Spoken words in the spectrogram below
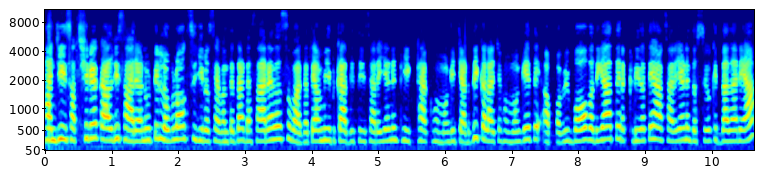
ਹਾਂਜੀ, ਸਤਿ ਸ਼੍ਰੀ ਅਕਾਲ ਜੀ ਸਾਰਿਆਂ ਨੂੰ। ਢਿੱਲੋ ਵਲੌਗਸ 07 ਤੇ ਤੁਹਾਡਾ ਸਾਰਿਆਂ ਦਾ ਸਵਾਗਤ ਹੈ। ਉਮੀਦ ਕਰਦੀ ਤੁਸੀਂ ਸਾਰੇ ਜਣੇ ਠੀਕ ਠਾਕ ਹੋਵੋਗੇ, ਚੜ੍ਹਦੀ ਕਲਾ 'ਚ ਹੋਵੋਗੇ ਤੇ ਆਪਾਂ ਵੀ ਬਹੁਤ ਵਧੀਆ ਤੇ ਰੱਖੜੀ ਦਾ ਤਿਉਹਾਰ ਸਾਰੇ ਜਣੇ ਦੱਸਿਓ ਕਿੱਦਾਂ ਦਾ ਰਿਹਾ।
